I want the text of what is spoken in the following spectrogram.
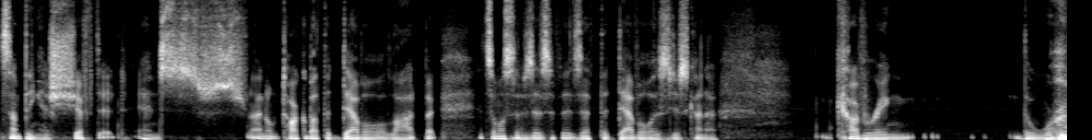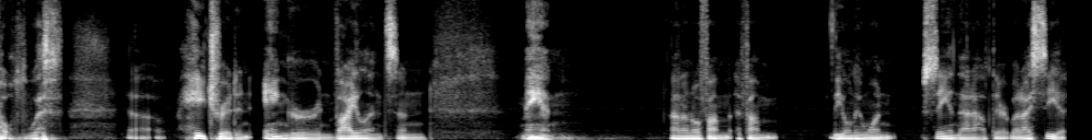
something has shifted. And I don't talk about the devil a lot, but it's almost as if, as if the devil is just kind of covering the world with uh, hatred and anger and violence. And man, I don't know if I'm if I'm the only one seeing that out there, but I see it.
